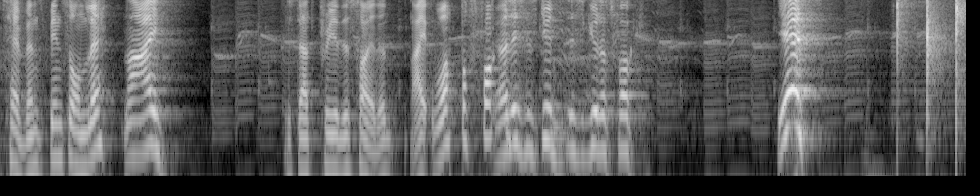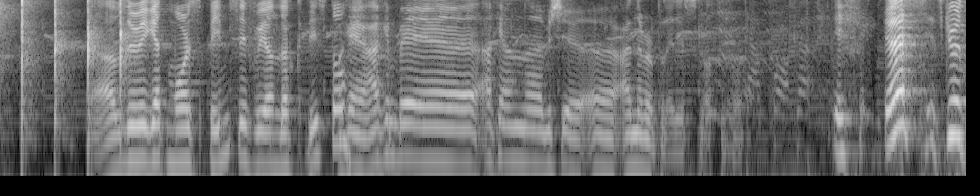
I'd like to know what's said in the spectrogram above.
Seven spins only. Nei. Is that pre-decided? Nei, what the fuck? Yeah, this is good. This is good as fuck. Yes. Uh, do we get more spins if we unlock this though? Okay, I can be. Uh, I can uh, be sure. Uh, I never played this slot before. If yes, it's good.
